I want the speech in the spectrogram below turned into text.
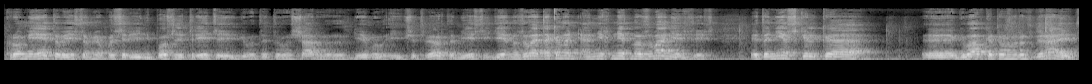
кроме этого, есть у него посередине, после третьей вот этого шар Гимл и четвертом, есть идея, называют, так она, у них нет названия здесь. Это несколько э, глав, которые он разбирает,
